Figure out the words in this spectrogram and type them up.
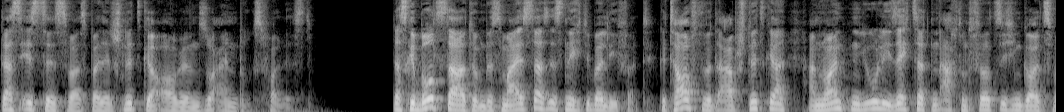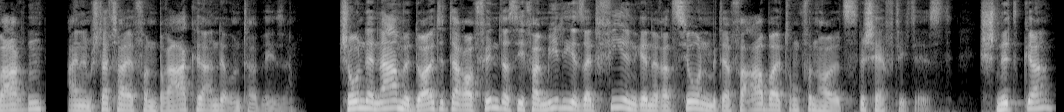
Das ist es, was bei den Schnittger-Orgeln so eindrucksvoll ist. Das Geburtsdatum des Meisters ist nicht überliefert. Getauft wird Arp Schnittger am 9. Juli 1648 in Goldswarden, einem Stadtteil von Brake an der Unterweser. Schon der Name deutet darauf hin, dass die Familie seit vielen Generationen mit der Verarbeitung von Holz beschäftigt ist. Schnittger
